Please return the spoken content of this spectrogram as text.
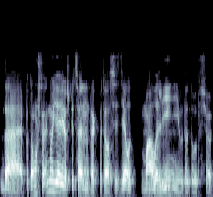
Да, потому что, ну, я ее специально так пытался сделать, мало линий, вот это вот все.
